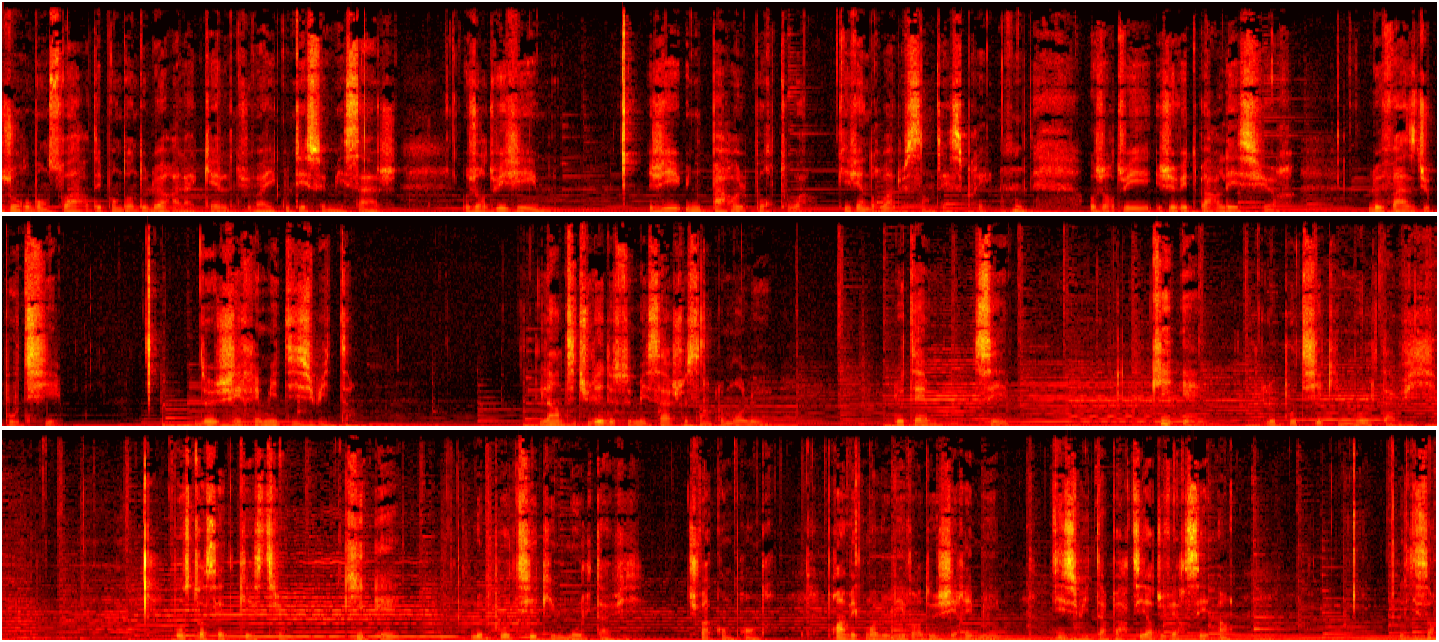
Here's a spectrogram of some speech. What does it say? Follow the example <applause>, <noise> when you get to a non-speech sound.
bonjour ou bonsoir, dépendant de l'heure à laquelle tu vas écouter ce message. Aujourd'hui, j'ai, une parole pour toi qui vient droit du Saint-Esprit. <laughs> Aujourd'hui, je vais te parler sur le vase du potier de Jérémie 18. L'intitulé de ce message, tout simplement, le, le thème, c'est Qui est le potier qui moule ta vie? Pose-toi cette question. Qui est le potier qui moule ta vie? Tu vas comprendre. Prends avec moi le livre de Jérémie 18 à partir du verset 1. Lisons.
